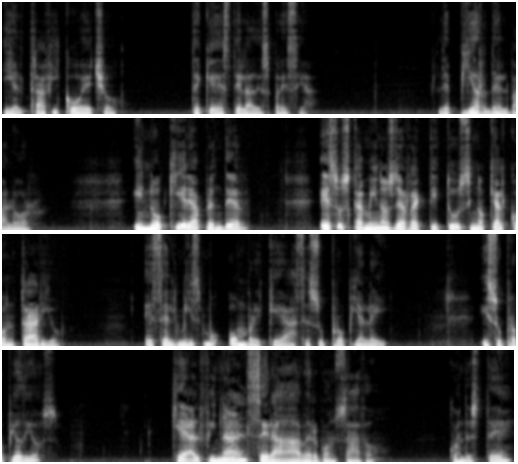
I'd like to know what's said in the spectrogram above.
y el trágico hecho de que éste la desprecia. Le pierde el valor y no quiere aprender esos caminos de rectitud, sino que al contrario, es el mismo hombre que hace su propia ley y su propio Dios, que al final será avergonzado cuando esté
